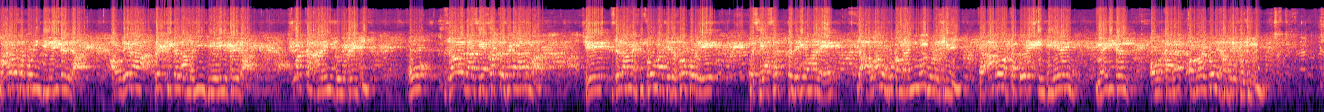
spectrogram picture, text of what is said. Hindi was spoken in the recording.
मानव सपोर्ट इंजीनियरिंग करेगा और डेरा प्रैक्टिकल अमली इंजीनियरिंग में करेगा स्पट कारखाने में जो निकलेगी वो जबरदा सियासत ज़िक्र आलमा जे जिला महसूसो मा जे दसो पोरे पर सियासत के ज़रिए माने द आवाम हुक्मरानी नहीं गोल शी पर आगो वक्त पोरे इंजीनियरिंग मेडिकल और वकालत और नौर को खबरें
